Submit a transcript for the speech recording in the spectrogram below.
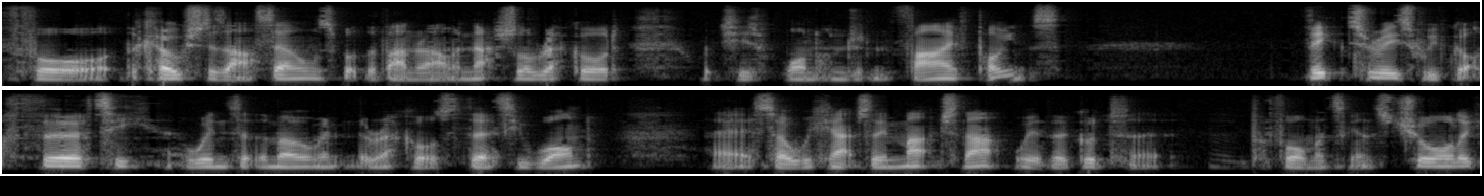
for the coasters ourselves, but the Vanarama national record, which is 105 points. Victories, we've got 30 wins at the moment, the record's 31. Uh, so we can actually match that with a good uh, performance against Chorley.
